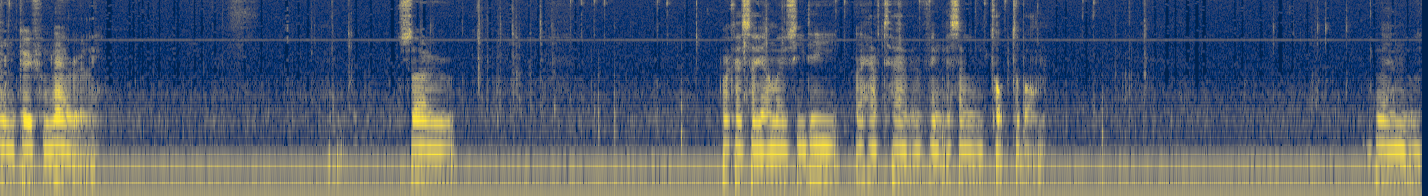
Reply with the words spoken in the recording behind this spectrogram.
And go from there really. So, like I say, I'm OCD, I have to have everything the same top to bottom. And then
